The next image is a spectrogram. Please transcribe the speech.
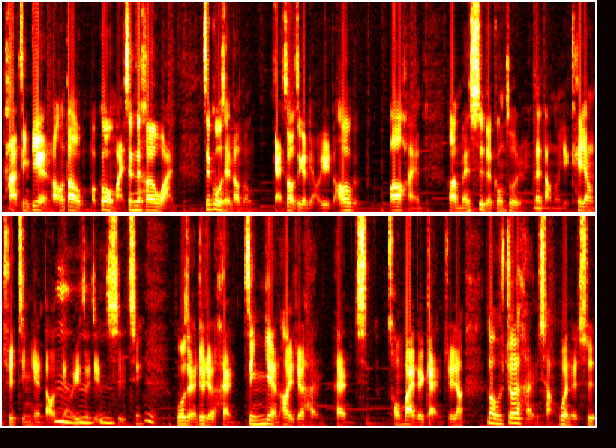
踏进店，然后到购买，甚至喝完，这过程当中感受这个疗愈，然后包含呃门市的工作人员在当中，也可以让去经验到疗愈这件事情。嗯嗯嗯我整个就觉得很惊艳，然后也觉得很很崇拜的感觉。这样，那我就会很想问的是，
